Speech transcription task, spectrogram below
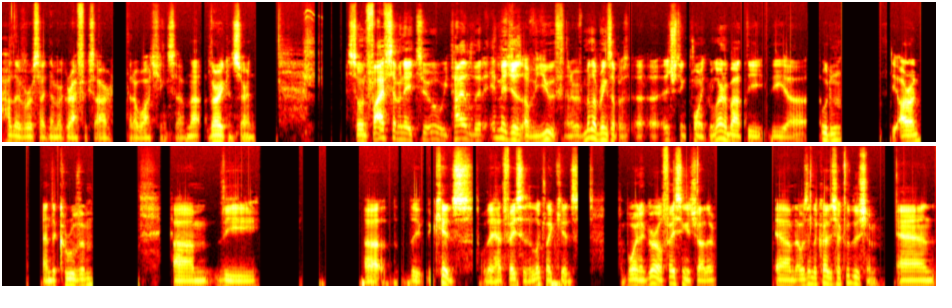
how diverse our demographics are that are watching, so I'm not very concerned. So in 5782, we titled it "Images of Youth," and Miller brings up an interesting point. We learn about the the uh, Udin, the Aron, and the Keruvim, um, the uh, the the kids, well, they had faces that looked like kids, a boy and a girl facing each other. Um, that was in the Kodesh Hakudushim, and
